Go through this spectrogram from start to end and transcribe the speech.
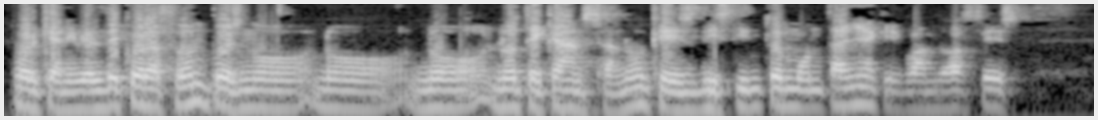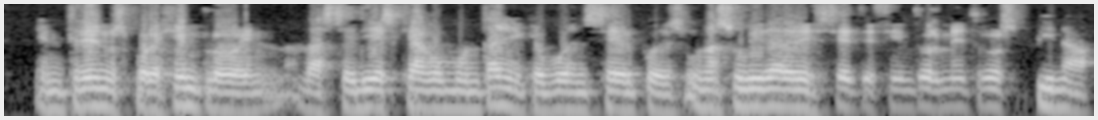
porque a nivel de corazón, pues no, no, no, no te cansa, ¿no? Que es distinto en montaña que cuando haces entrenos, por ejemplo, en las series que hago en montaña, que pueden ser pues una subida de 700 metros pina,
